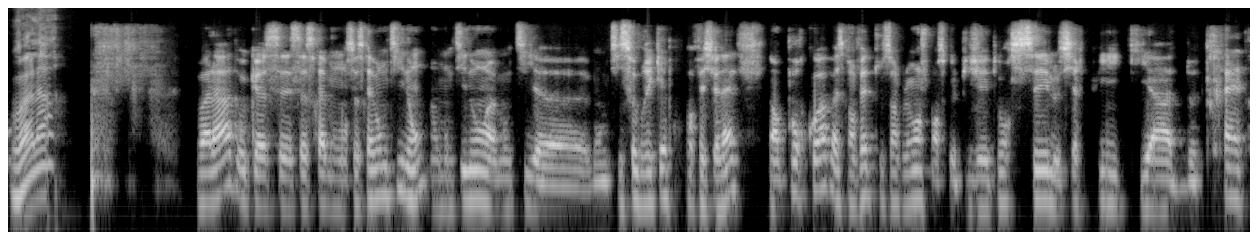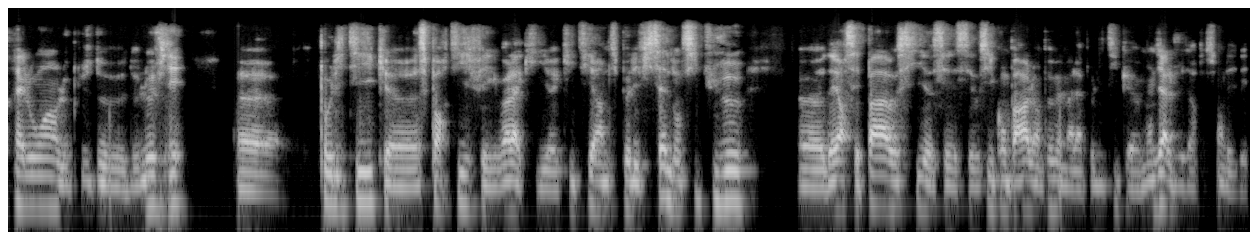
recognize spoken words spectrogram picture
voilà. Voilà, donc euh, ce serait mon, ce serait mon petit nom, hein, mon petit nom, euh, mon petit, euh, mon petit sobriquet professionnel. Non, pourquoi? Parce qu'en fait, tout simplement, je pense que le PGA Tour c'est le circuit qui a de très très loin le plus de, de leviers euh, politiques, euh, sportifs et voilà qui, qui tire un petit peu les ficelles. Donc, si tu veux, d'ailleurs, c'est pas aussi, c'est aussi comparable un peu même à la politique mondiale. Je veux dire, de toute façon, les,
